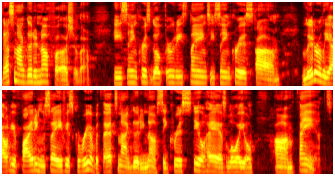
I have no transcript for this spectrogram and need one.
That's not good enough for Usher, though. He's seen Chris go through these things. He's seen Chris um, literally out here fighting to save his career, but that's not good enough. See, Chris still has loyal um, fans.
